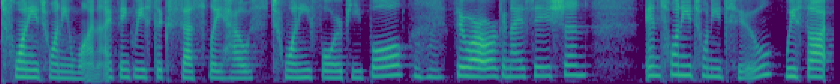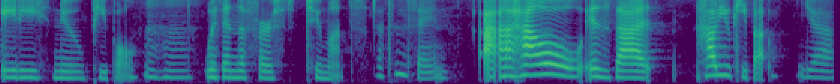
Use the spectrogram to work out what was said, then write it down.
2021 i think we successfully housed 24 people mm-hmm. through our organization in 2022 we saw 80 new people within the first two months That's insane. uh, how is that how do you keep up Yeah.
